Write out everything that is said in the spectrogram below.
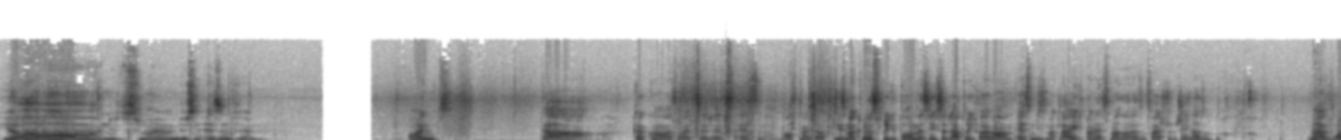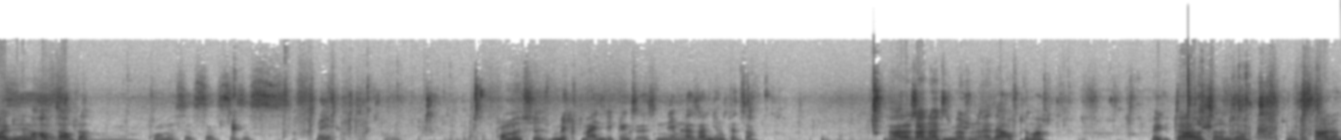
Ja, jetzt mal ein bisschen Essen filmen. Und da. Guck mal, was wir jetzt, jetzt essen. Warte mal wieder. Diesmal knusprige Pommes, nicht so lapprig, weil wir essen diesmal gleich. Beim letzten Mal noch Essen zwei Stunden stehen lassen. Na, Freunde, mal auftauchte. Pommes ist das, das ist. Nee. Pommes ist mit mein Lieblingsessen, neben Lasagne und Pizza. Ja, Lasagne hat sie mir schon sehr oft gemacht. Vegetarisch und so. Und vegane.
